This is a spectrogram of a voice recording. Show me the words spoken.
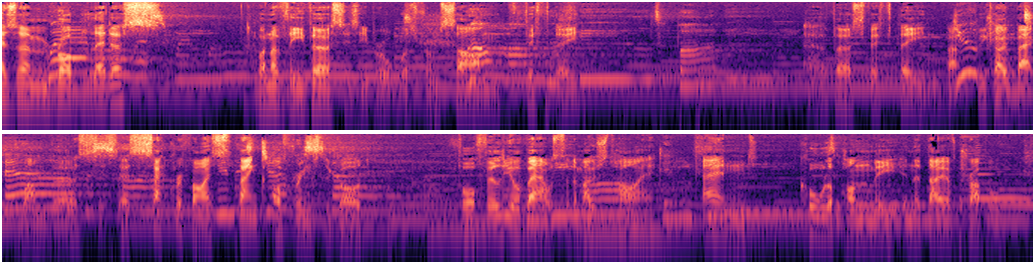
As um, Rob led us, west wind moved one of the verses he brought was from Psalm 50, fields of barley. uh, verse 15. But if we go back one verse, it says, Sacrifice thank offerings to. God, fulfill your vows to the Most High, and call upon me in the day of trouble,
